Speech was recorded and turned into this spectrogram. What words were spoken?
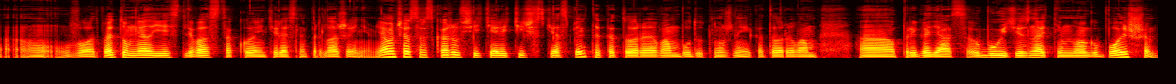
А, вот, поэтому у меня есть для вас такое интересное предложение. Я вам сейчас расскажу все теоретические аспекты, которые вам будут нужны и которые вам э, пригодятся. Вы будете знать немного больше.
